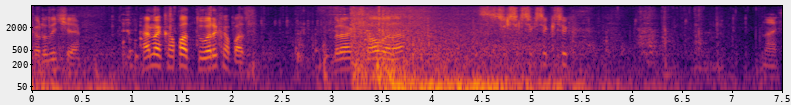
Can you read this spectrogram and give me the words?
Kırıldı ki. Hemen kapat duvarı kapat. Bırak sal bana. Çık çık çık çık çık. Nice.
